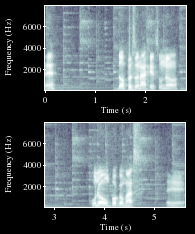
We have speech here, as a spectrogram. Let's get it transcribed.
¿eh? Dos personajes, uno, uno un poco más, eh,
